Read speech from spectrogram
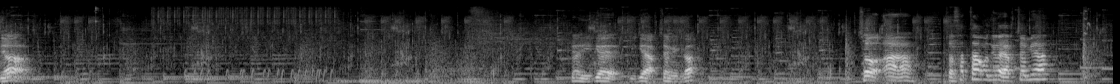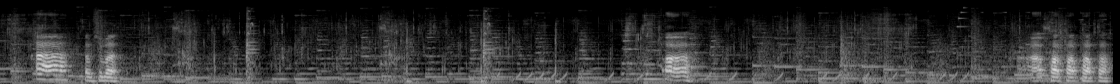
어디야? 그냥 이게 이게 약점인가? 저 아, 아, 저 사타구니가 약점이야? 아, 아 잠시만. 아, 아, 아파, 아파, 아파.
